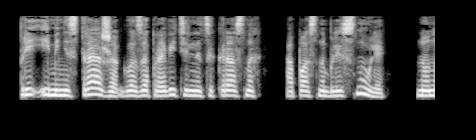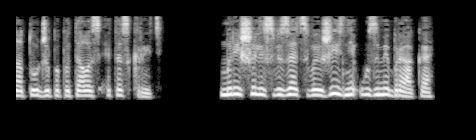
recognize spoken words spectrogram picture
При имени стража глаза правительницы красных опасно блеснули, но она тут же попыталась это скрыть. Мы решили связать свои жизни узами брака,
